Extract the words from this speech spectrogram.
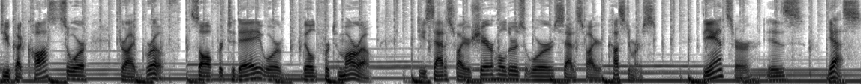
Do you cut costs or drive growth? Solve for today or build for tomorrow? Do you satisfy your shareholders or satisfy your customers? The answer is yes.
